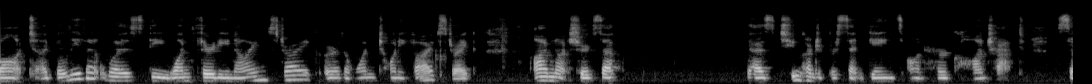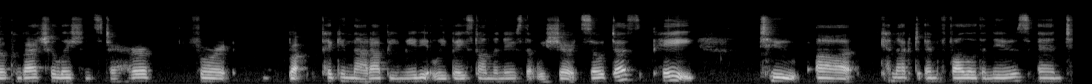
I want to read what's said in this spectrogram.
bought, I believe it was the 139 strike or the 125 strike. I'm not sure exactly. Has 200% gains on her contract. So, congratulations to her for picking that up immediately based on the news that we shared. So, it does pay to uh, connect and follow the news and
